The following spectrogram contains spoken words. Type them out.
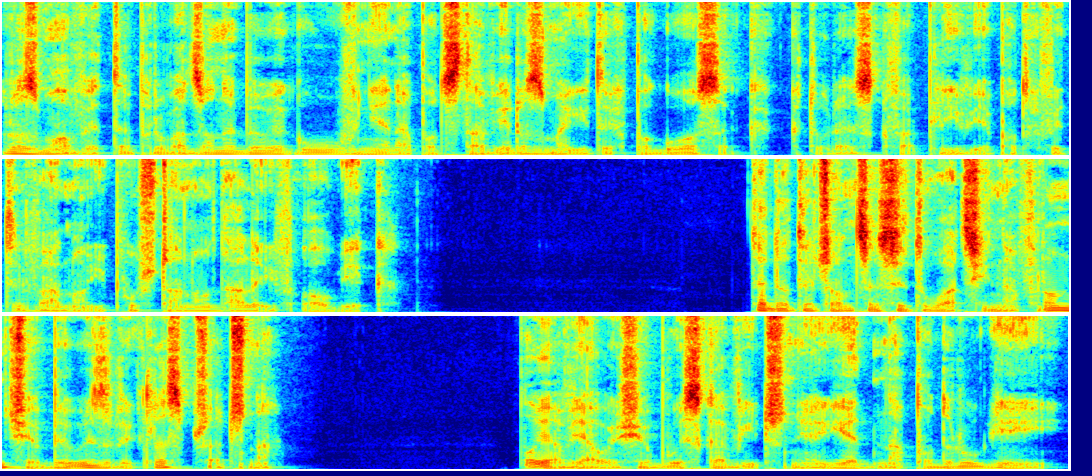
Rozmowy te prowadzone były głównie na podstawie rozmaitych pogłosek, które skwapliwie podchwytywano i puszczano dalej w obieg. Te dotyczące sytuacji na froncie były zwykle sprzeczne. Pojawiały się błyskawicznie, jedna po drugiej,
